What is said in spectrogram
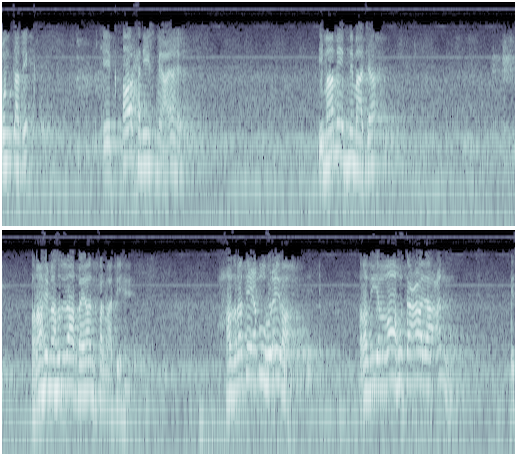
ان کا ذکر ایک اور حدیث میں آیا ہے۔ امام ابن ماجہ راہ اللہ بیان فرماتے ہیں۔ حضرت ابو ہریرا رضی اللہ تعالی عنہ اس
